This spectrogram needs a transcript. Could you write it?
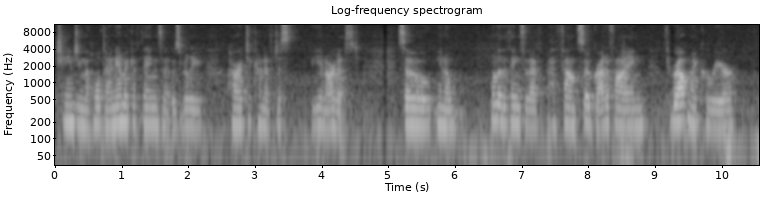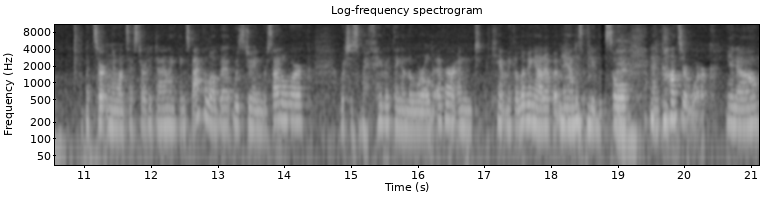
changing the whole dynamic of things and it was really hard to kind of just be an artist. So, you know, one of the things that I've have found so gratifying throughout my career, but certainly once I started dialing things back a little bit, was doing recital work, which is my favorite thing in the world ever, and can't make a living at it, but man, does it feed the soul, and concert work, you know,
